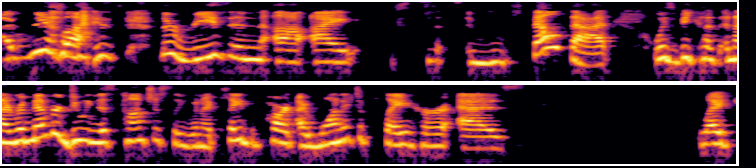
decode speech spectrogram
I realized the reason uh, I felt that was because, and I remember doing this consciously when I played the part, I wanted to play her as like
